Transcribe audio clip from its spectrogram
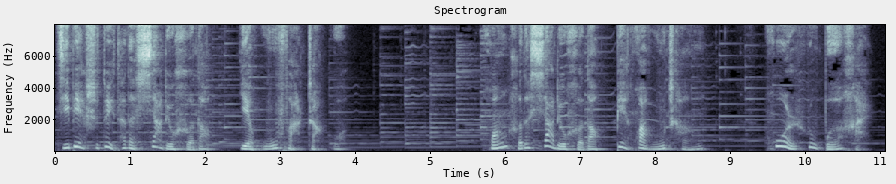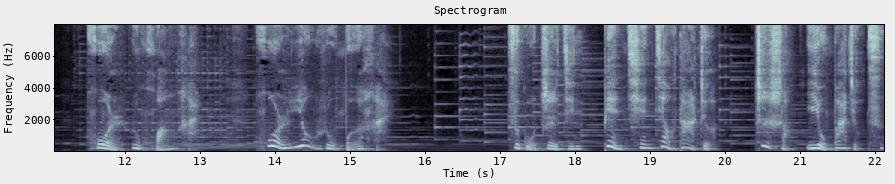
即便是对它的下流河道也无法掌握。黄河的下流河道变化无常。忽而入渤海，忽而入黄海，忽而又入渤海。自古至今，变迁较大者，至少已有八九次。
